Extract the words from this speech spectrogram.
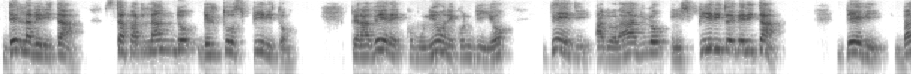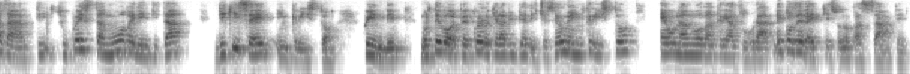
della verità. Sta parlando del tuo spirito. Per avere comunione con Dio, devi adorarlo in spirito e verità. Devi basarti su questa nuova identità di chi sei in Cristo. Quindi, molte volte, per quello che la Bibbia dice, se uno è in Cristo è una nuova creatura, le cose vecchie sono passate.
